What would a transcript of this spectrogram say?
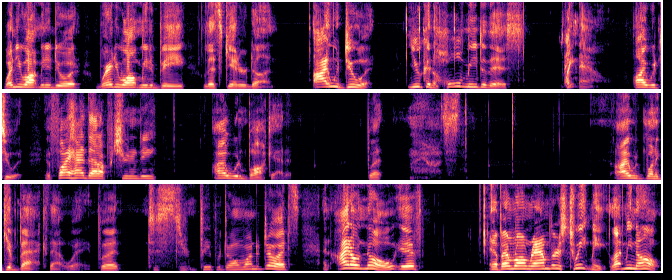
When do you want me to do it? Where do you want me to be? Let's get her done. I would do it. You can hold me to this right now. I would do it. If I had that opportunity, I wouldn't balk at it. But you know, just, I would want to give back that way. But just certain people don't want to do it. And I don't know if, and if I'm wrong, Ramblers, tweet me. Let me know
